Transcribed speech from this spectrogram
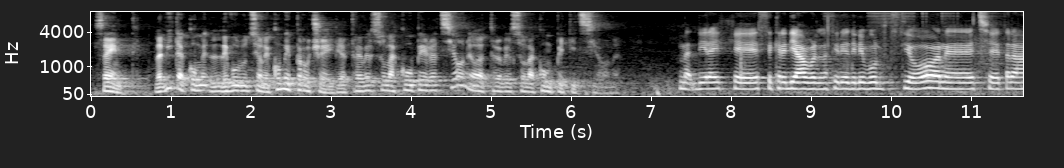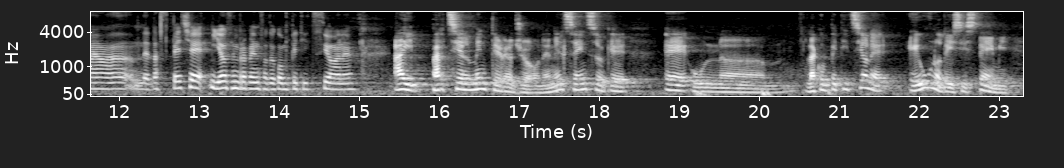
Senti, la vita, l'evoluzione come procede? Attraverso la cooperazione o attraverso la competizione? Beh, direi che se crediamo nella teoria dell'evoluzione, eccetera, della specie, io ho sempre pensato competizione. hai parzialmente ragione, nel senso che un, la competizione è uno dei sistemi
